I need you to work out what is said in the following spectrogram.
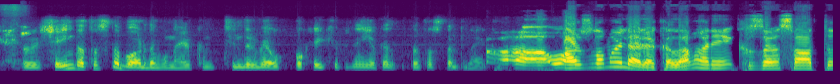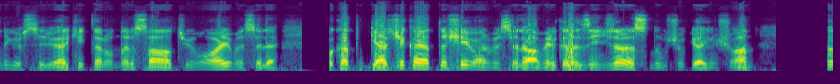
E, Şeyin datası da bu arada buna yakın. Tinder ve OkCupid'in yakın datası da buna yakın. Aa, o arzulamayla alakalı ama hani kızların sağ attığını gösteriyor. Erkekler onları sağ atıyor mu o ayrı mesele. Fakat gerçek hayatta şey var mesela Amerika'da zenciler arasında bu çok yaygın. Şu an e,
